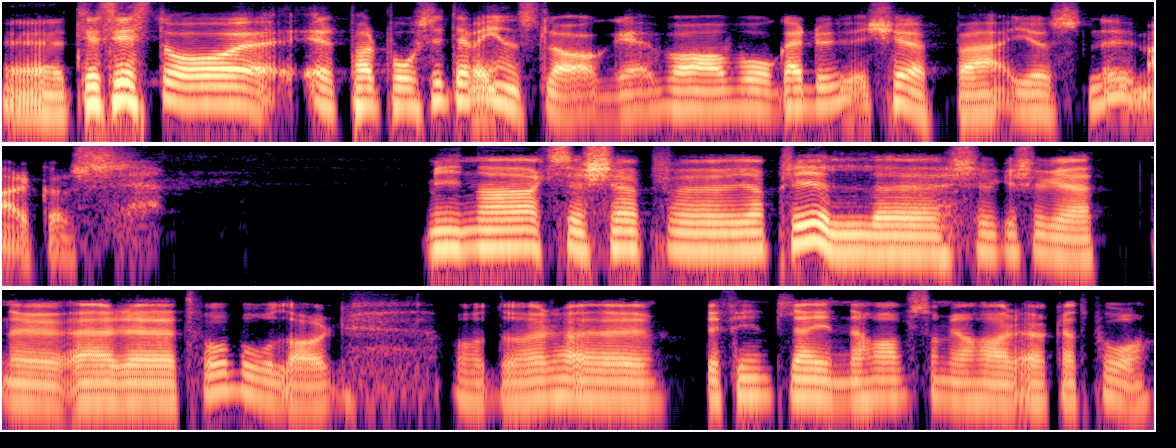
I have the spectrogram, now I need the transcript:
Eh, till sist då ett par positiva inslag. Vad vågar du köpa just nu, Marcus? Mina aktieköp eh, i april eh, 2021 nu är två bolag och då är det befintliga innehav som jag har ökat på.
